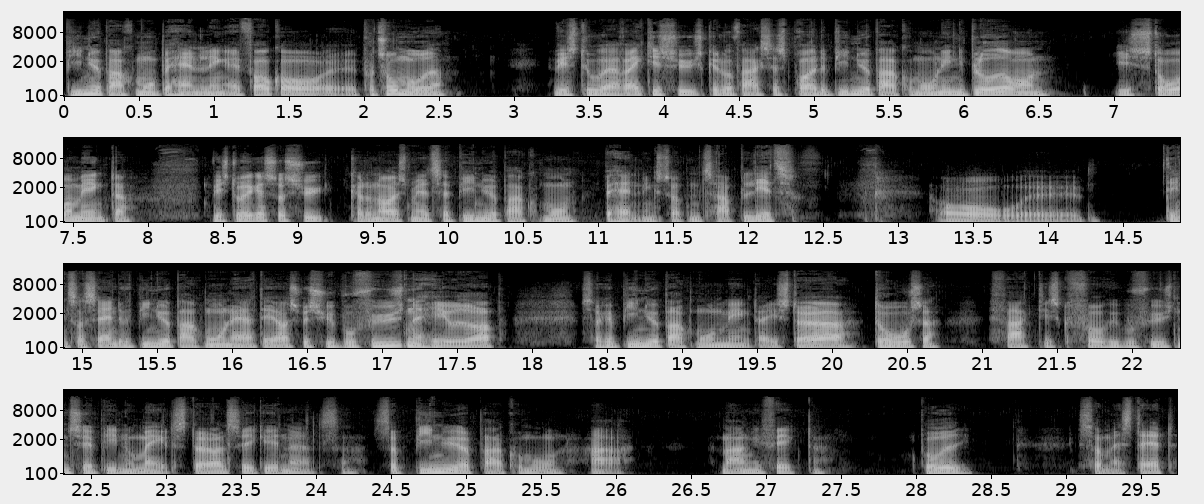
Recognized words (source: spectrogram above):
Binyrebarkhormonbehandling øh, foregår øh, på to måder. Hvis du er rigtig syg, skal du faktisk have sprøjtet binyrebarkhormon ind i blodåren i store mængder. Hvis du ikke er så syg, kan du nøjes med at tage binyrebarkhormonbehandling som en tablet. Og øh, det interessante ved binyrebarkhormon er, det er også, hvis hypofysen er hævet op, så kan binyrebarkhormonmængder i større doser faktisk få hypofysen til at blive normal størrelse igen. Altså. Så binyrebarkhormon har mange effekter, både som erstat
